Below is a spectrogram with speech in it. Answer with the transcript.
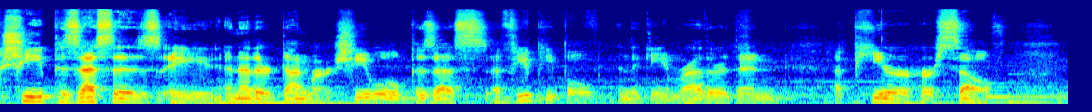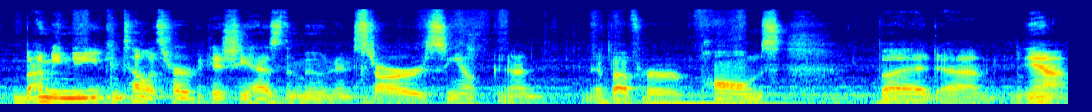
she possesses a another Dunmer. She will possess a few people in the game rather than appear herself. I mean, you can tell it's her because she has the moon and stars, you know, uh, above her palms. But um, yeah,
